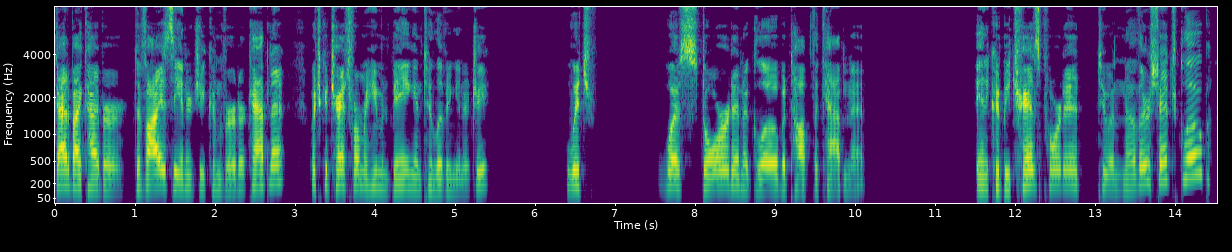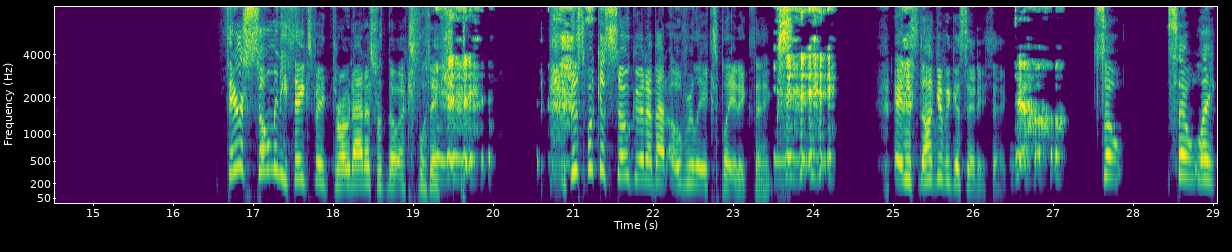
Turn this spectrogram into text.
guided by Kiber, devised the energy converter cabinet, which could transform a human being into living energy. Which was stored in a globe atop the cabinet, and it could be transported to another such globe. There's so many things being thrown at us with no explanation. this book is so good about overly explaining things, and it's not giving us anything. no. So, so like,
